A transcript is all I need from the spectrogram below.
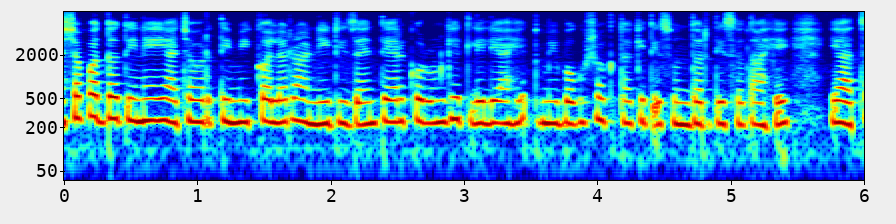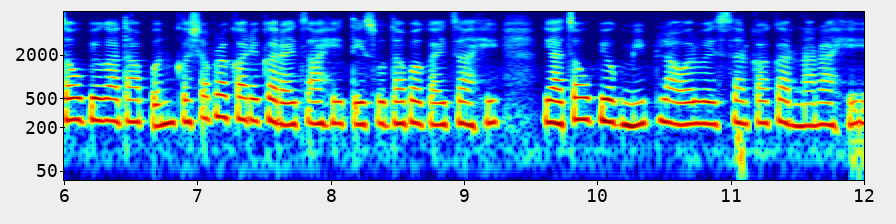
अशा पद्धतीने याच्यावरती मी कलर आणि डिझाईन तयार करून घेतलेली आहे. तुम्ही बघू शकता किती सुंदर दिसत आहे. याचा उपयोग आता आपण कशा प्रकारे करायचा आहे ते सुद्धा बघायचं आहे. याचा उपयोग मी फ्लावर वेस्टसारखा करणार आहे.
